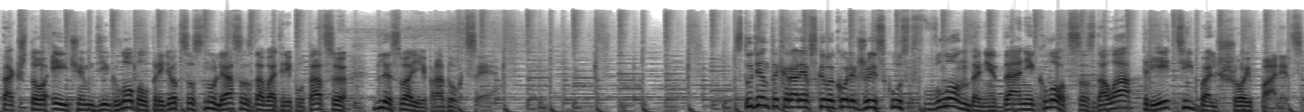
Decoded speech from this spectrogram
Так что HMD Global придется с нуля создавать репутацию для своей продукции. Студенты Королевского колледжа искусств в Лондоне Дани Клод создала третий большой палец.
